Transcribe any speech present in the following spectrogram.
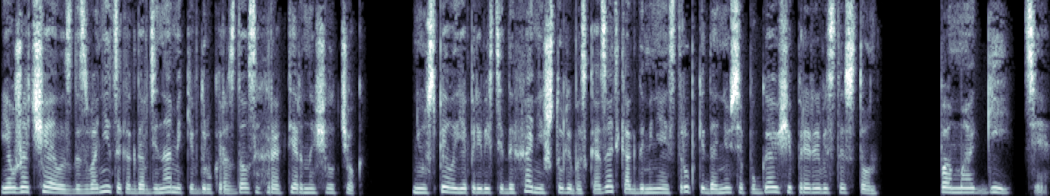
Я уже отчаялась дозвониться, когда в динамике вдруг раздался характерный щелчок. Не успела я перевести дыхание и что-либо сказать, как до меня из трубки донесся пугающий прерывистый стон. «Помогите!»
